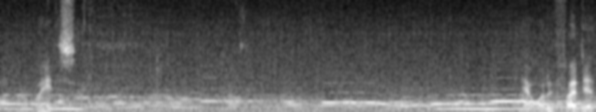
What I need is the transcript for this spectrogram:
Or wait a second. I did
